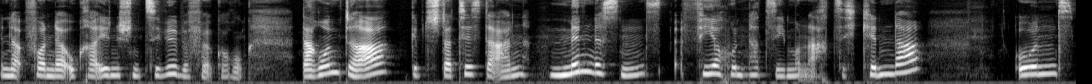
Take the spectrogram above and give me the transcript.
der, von der ukrainischen Zivilbevölkerung. Darunter gibt es Statisten an, mindestens 487 Kinder und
